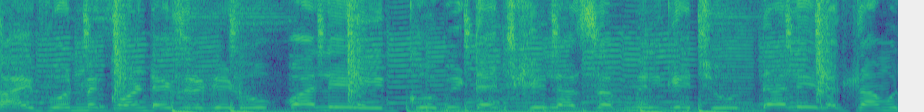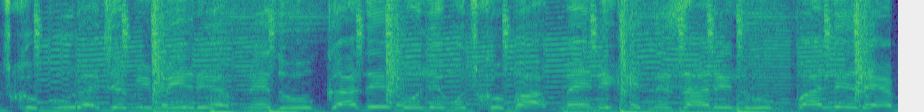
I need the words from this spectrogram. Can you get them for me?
आईफोन में कॉन्टेक्ट रखे डोप वाले। एक को भी टच खेला, सब मिलके छोड़ डाले। लगता मुझको बुरा जब मेरे अपने धोखा दे। बोले, मुझको बाप, मैंने कितने सारे लोग पाले। रैप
